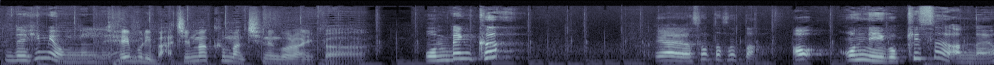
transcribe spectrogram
근데 힘이 없는데. 테이블이 맞을 만큼만 치는 거라니까 원뱅크? 야, 야, 섰다, 섰다. 어 언니 이거 키스 안 나요?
